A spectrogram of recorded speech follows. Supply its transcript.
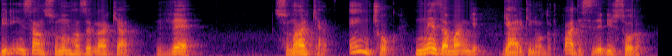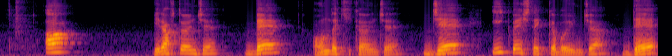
bir insan sunum hazırlarken ve sunarken en çok ne zaman gergin olur? Hadi size bir soru. A. Bir hafta önce. B. 10 dakika önce. C. ilk 5 dakika boyunca. D.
